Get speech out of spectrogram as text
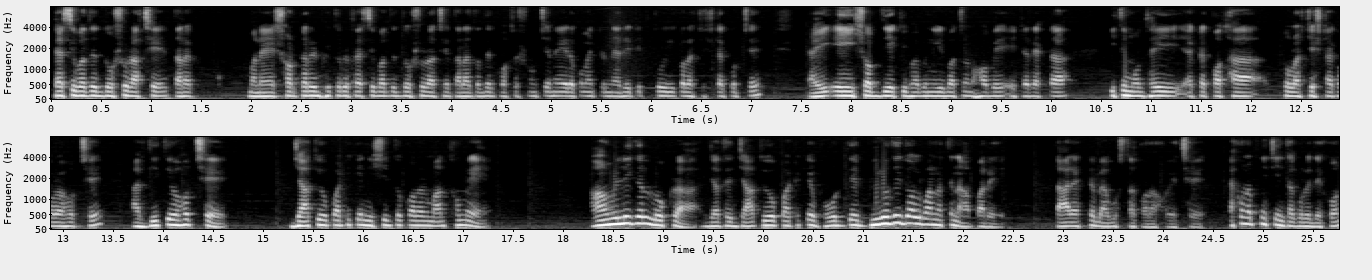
ফ্যাসিবাদের দোষর আছে, তারা মানে সরকারের ভিতরে ফ্যাসিবাদের দোষর আছে, তারা তাদের কথা শুনছে না, এরকম একটা ন্যারেটিভ তৈরি করার চেষ্টা করছে। তাই এই সব দিয়ে কীভাবে নির্বাচন হবে, এটার একটা ইতিমধ্যেই একটা কথা তোলার চেষ্টা করা হচ্ছে। আর দ্বিতীয় হচ্ছে, জাতীয় পার্টিকে নিষিদ্ধ করার মাধ্যমে আওয়ামী লীগের লোকরা যাতে জাতীয় পার্টিকে ভোট দিয়ে বিরোধী দল বানাতে না পারে, তার একটা ব্যবস্থা করা হয়েছে। এখন আপনি চিন্তা করে দেখুন,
